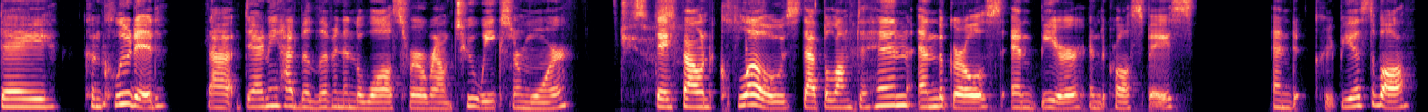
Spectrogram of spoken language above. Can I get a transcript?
they concluded that Danny had been living in the walls for around two weeks or more. Jesus. They found clothes that belonged to him and the girls and beer in the crawl space. And creepiest of all,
